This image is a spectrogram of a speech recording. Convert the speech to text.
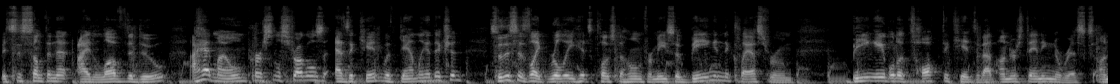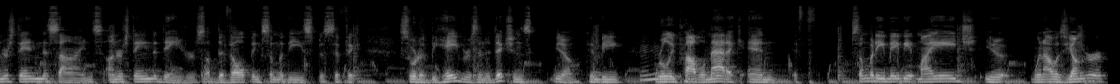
it's just something that I love to do. I had my own personal struggles as a kid with gambling addiction, so this is like really hits close to home for me. So being in the classroom, being able to talk to kids about understanding the risks, understanding the signs, understanding the dangers of developing some of these specific sort of behaviors and addictions, you know, can be mm-hmm. really problematic. And if somebody maybe at my age, you know, when I was younger,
